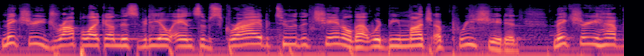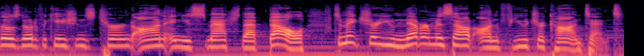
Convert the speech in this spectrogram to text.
make sure you drop a like on this video and subscribe to the channel. That would be much appreciated. Make sure you have those notifications turned on and you smash that bell to make sure you never miss out on future content.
